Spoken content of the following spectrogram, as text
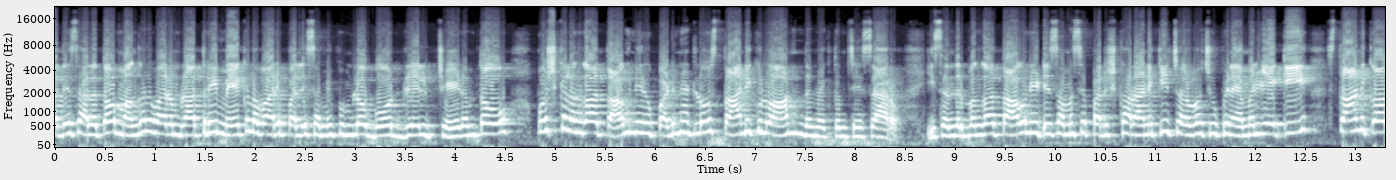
ఆదేశాలతో మంగళవారం రాత్రి మేకలవారిపల్లి సమీపంలో బోర్ డ్రిల్ చేయడంతో పుష్కలంగా తాగునీరు పడినట్లు స్థానికులు ఆనందం వ్యక్తం చేశారు. ఈ సందర్భంగా తాగునీటి సమస్య పరిష్కారానికి చొరవ చూపిన ఎమ్మెల్యేకి స్థానిక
